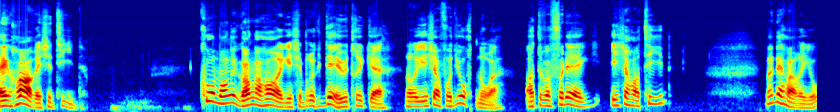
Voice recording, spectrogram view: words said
Jeg har ikke tid. Hvor mange ganger har jeg ikke brukt det uttrykket når jeg ikke har fått gjort noe, at det var fordi jeg ikke har tid? Men det har jeg jo.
